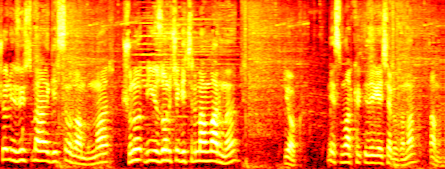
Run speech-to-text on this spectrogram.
Şöyle yüzü üstüme geçsin o zaman bunlar. Şunu bir 113'e geçirmem var mı? Yok. Neyse bunlar 40 lideri geçer o zaman. Tamam.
